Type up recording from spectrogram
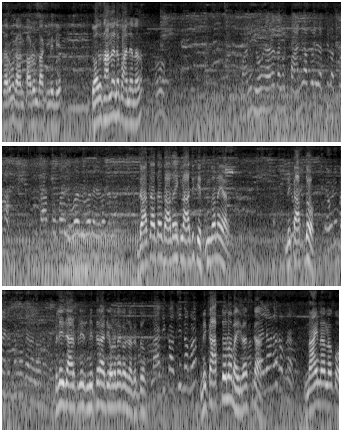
सर्व घाण काढून टाकलेली आहे. तो आता चाललाय ना पाण्यानं. ना पाणी घेऊन यायला लागत पाणी आपल्याला जास्ती लागतो ना. सात सफाई धुवा बिवायला यायला त्याला जाता आता दादा एक लादी खेचून जा ना यार. मी कापतो. एवढी मेहनत नको करायला लावणार प्लीज यार प्लीज मित्र एवढं नाही करू शकत तू. लादी कापची ना मग? मी कापतो ना भाई बस का? राहिल्यावर नाही कापणार नाही ना नको.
